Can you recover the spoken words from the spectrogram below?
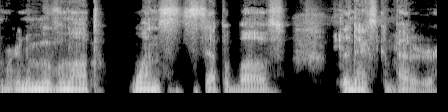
we're going to move them up one step above the next competitor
